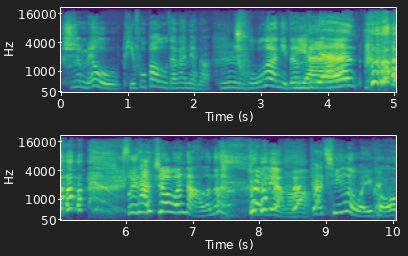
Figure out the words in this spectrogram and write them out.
是没有皮肤暴露在外面的，嗯，除了你的脸脸。所以他遮我哪了呢？吃脸了。他亲了我一口，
